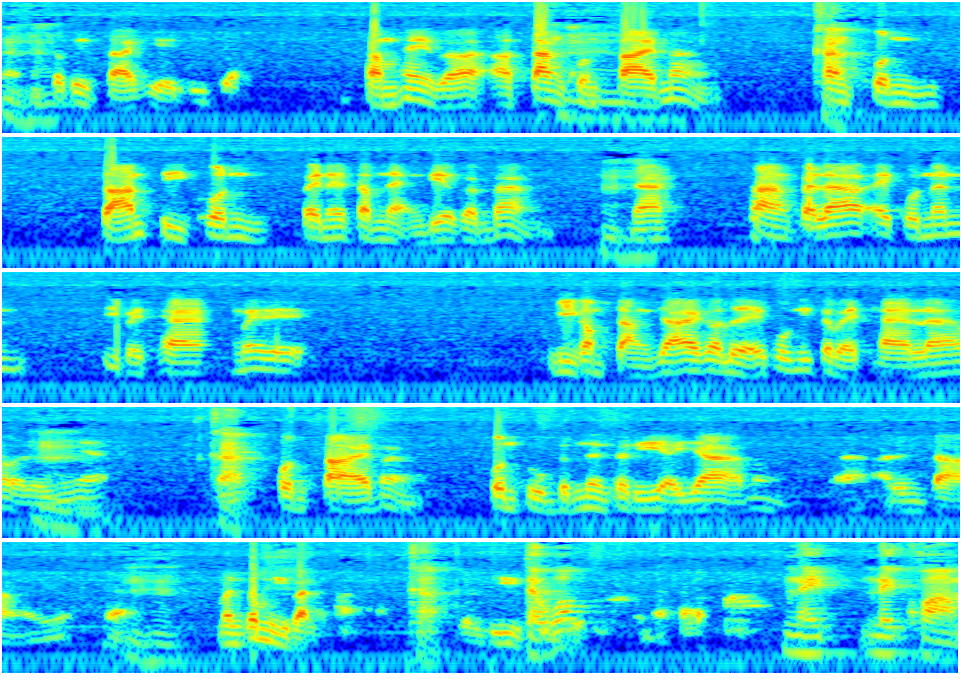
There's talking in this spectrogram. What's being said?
อืนะอฮึก็เป็นสาเหตุที่จะทำให้ว่าเอาตั้งคนอืมตายมั่งครัตั้บงคนสามสี่คนไปในตำแหน่งเดียวกันบ้างอืมนะตั้งไปแล้ว ไอ้คนนั้นที่ไปแทนไม่ได้ มีคำสั่งย้ายก็เลยไอ้พวกนี้ก็ไปแทนแล้วอะไรเงี้ยครับคนตายบ้างคนถูกดำเนินคดีอาญาบ้างนะ อะไรต่างๆอะไรเงี้ยนะอืมมันก็มีปัญหาครับอย่างที่แต่ว่านะครับในในความ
